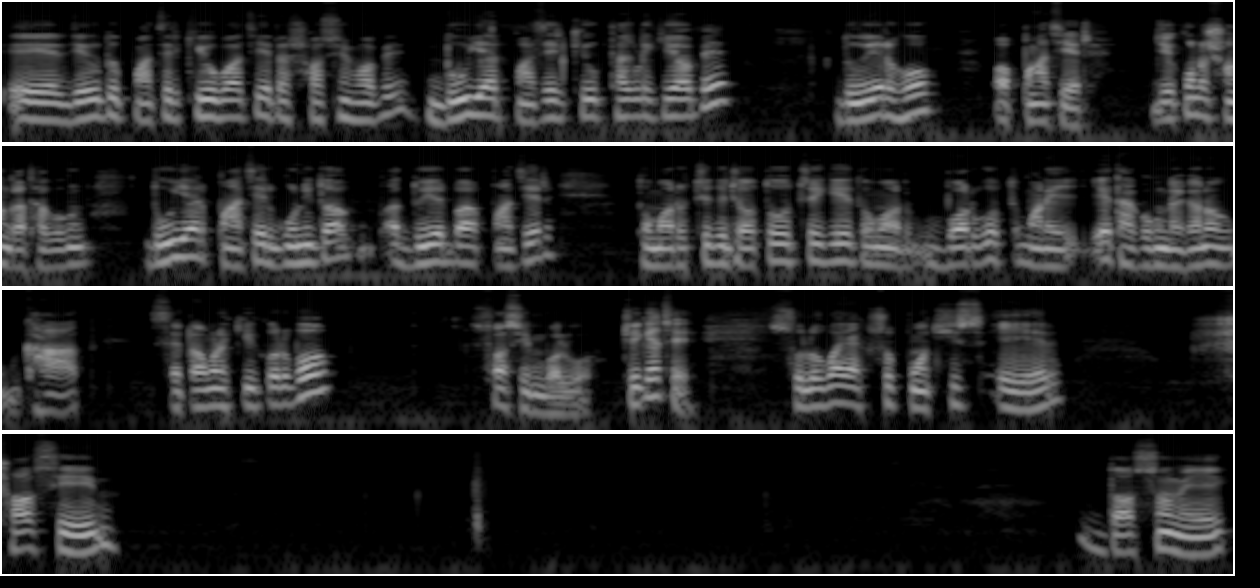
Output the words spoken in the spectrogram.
এর যেহেতু পাঁচের কিউব আছে, এটা সসীম হবে। দুই আর পাঁচের কিউব থাকলে কী হবে? দুইয়ের হোক বা পাঁচের। যে কোনো সংখ্যা থাকুক। দুই আর পাঁচের গুণিতক বা দুইয়ের বা পাঁচের তোমার হচ্ছে কি যত হচ্ছে কি তোমার বর্গ মানে এ থাকুক না কেন ঘাত, সেটা আমরা কি করব? সসীম বলব, ঠিক আছে? ষোলো বাই একশো পঁচিশ এর সসীম দশমিক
